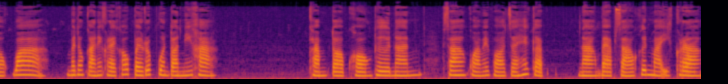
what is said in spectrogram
บอกว่าไม่ต้องการให้ใครเข้าไปรบกวนตอนนี้ค่ะคำตอบของเธอนั้นสร้างความไม่พอใจให้กับ นางแบบสาวขึ้นมาอีกครั้ง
